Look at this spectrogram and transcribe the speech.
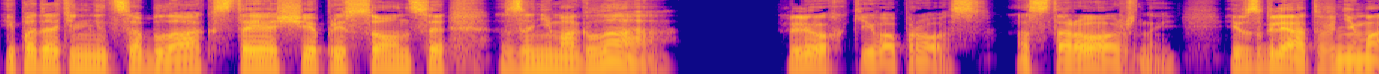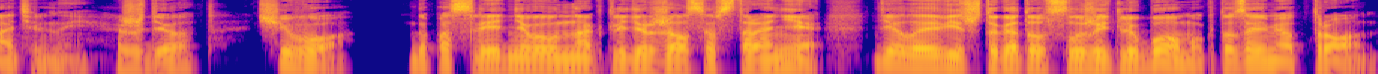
и подательница благ, стоящая при солнце, занемогла. Легкий вопрос, осторожный и взгляд внимательный. Ждет? Чего? До последнего он Нактли держался в стороне, делая вид, что готов служить любому, кто займет трон.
